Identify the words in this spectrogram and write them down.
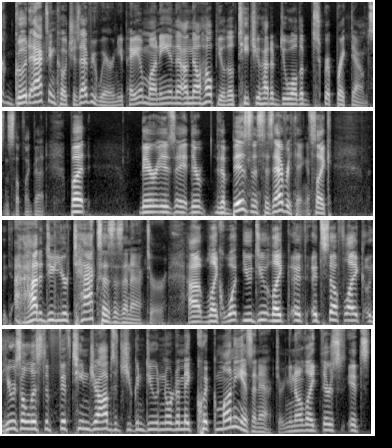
they're good acting coaches everywhere and you pay them money and they'll, and they'll help you. They'll teach you how to do all the script breakdowns and stuff like that. But there is a there the business is everything. It's like how to do your taxes as an actor. Uh, like what you do like it, it's stuff like here's a list of 15 jobs that you can do in order to make quick money as an actor. You know like there's it's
